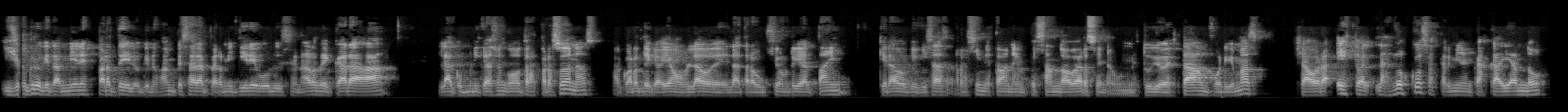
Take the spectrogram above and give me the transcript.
Y yo creo que también es parte de lo que nos va a empezar a permitir evolucionar de cara a la comunicación con otras personas. Acuérdate que habíamos hablado de la traducción real time que era algo que quizás recién estaban empezando a verse en un estudio de Stanford y demás. Ya ahora esto, las dos cosas terminan cascadeando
